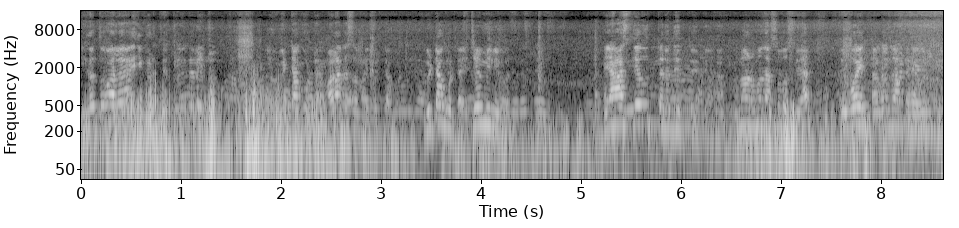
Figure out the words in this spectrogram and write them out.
हे तुम्हाला करते तुम्ही त्याला विचारू. विटा कुठं आहे? मला कसं माहिती विटा कुठं विटा कुठं आहे? जमिनीवर. हे असले उत्तर देतोय नॉर्मल असं बसूया. ते वैतागून जात ह्या गोष्टी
